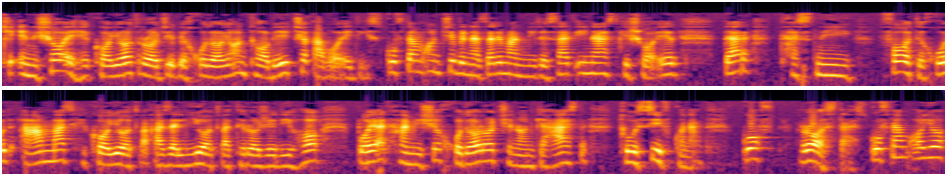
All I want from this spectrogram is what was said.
که انشاء حکایات راجع به خدایان تابع چه قواعدی است. گفتم آنچه به نظر من می‌رسد این است که شاعر در تصنیفات خود اهم از حکایات و غزلیات و تراژدی ها باید همیشه خدا را چنان که هست توصیف کند. گفت راست است. گفتم آیا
